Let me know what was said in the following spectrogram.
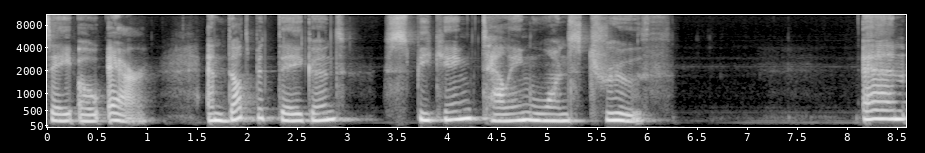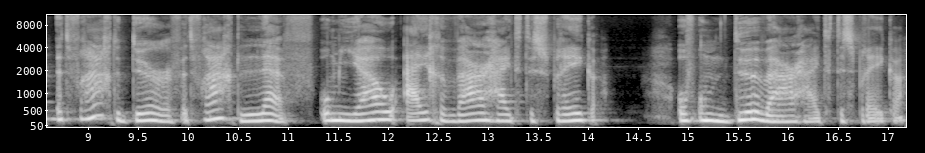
C-O-R. En dat betekent speaking, telling one's truth. En het vraagt durf, het vraagt lef om jouw eigen waarheid te spreken. Of om de waarheid te spreken.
